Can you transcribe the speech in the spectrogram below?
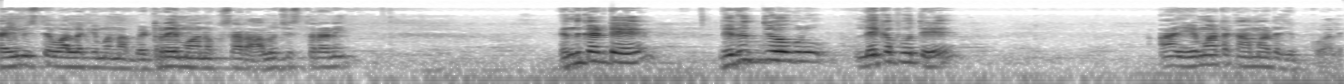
టైం ఇస్తే వాళ్ళకి ఏమన్నా బెటర్ ఏమో అని ఒకసారి ఆలోచిస్తారని. ఎందుకంటే నిరుద్యోగులు లేకపోతే ఏ మాట కామాట చెప్పుకోవాలి.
